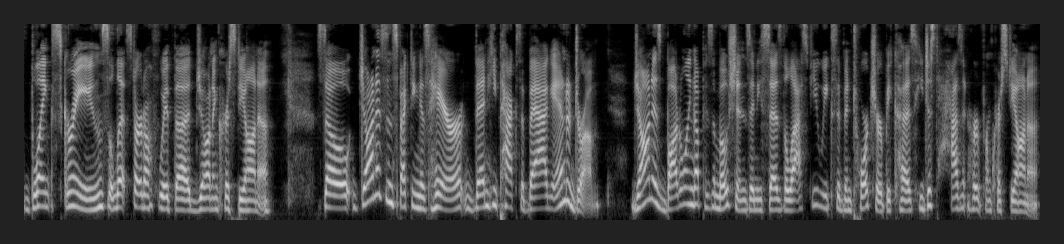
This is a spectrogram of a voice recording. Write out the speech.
blank screens, let's start off with uh, John and Christiana. So, John is inspecting his hair, then he packs a bag and a drum. John is bottling up his emotions and he says the last few weeks have been torture because he just hasn't heard from Christiana.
